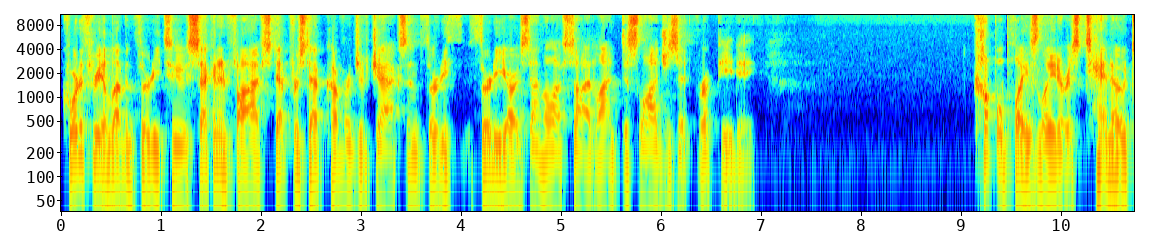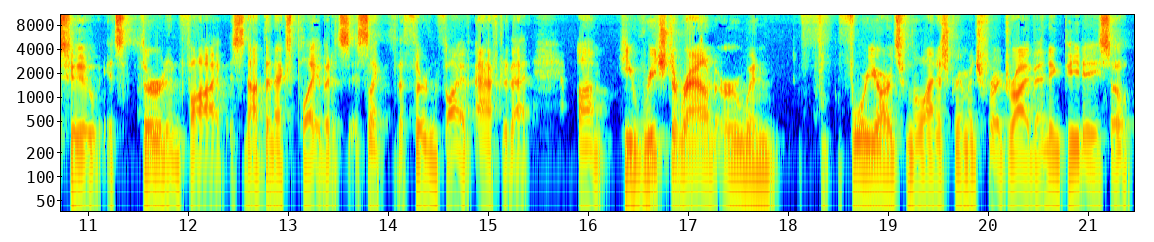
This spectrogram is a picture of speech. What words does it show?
quarter three, 11 32, second and five, step for step coverage of Jackson, 30, 30 yards down the left sideline, dislodges it for a PD couple plays later is 10:02. It's third and five. It's not the next play, but it's it's like the third and five after that. Um, he reached around Irwin f- four yards from the line of scrimmage for a drive-ending PD. So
